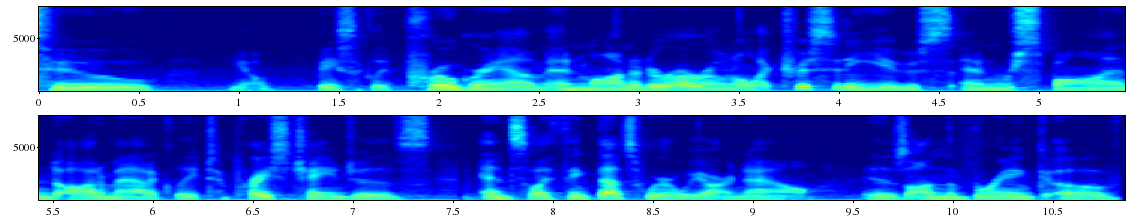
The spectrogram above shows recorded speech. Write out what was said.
to you know, basically program and monitor our own electricity use and respond automatically to price changes. And so I think that's where we are now, is on the brink of,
